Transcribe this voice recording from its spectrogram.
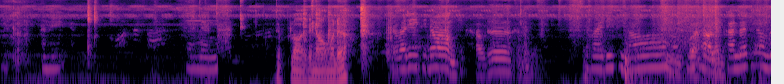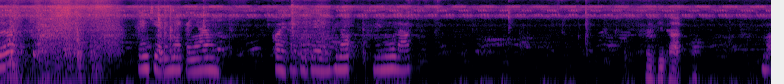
แล้วก็อันนี้ใส่แมง เรียบร้อยพี่น้องมาเด้อสบายวัสดีพี่น้องที่เขาเด้อสบายดีพี่น้องกินข้าวด้วยกันเด้อพี่น้องเด้อแกงเขียดแม่กันยังก้อยไข่มดแดงพี่น้องเมนูรักมันที่ถัดมา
